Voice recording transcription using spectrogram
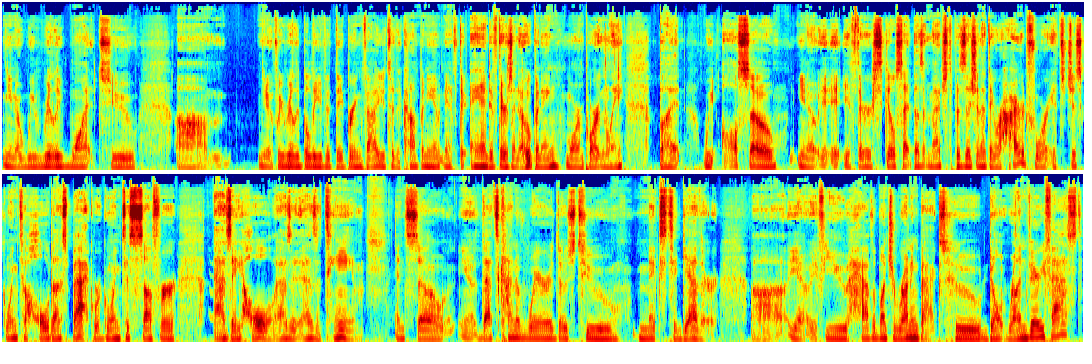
you know we really want to, um, you know, if we really believe that they bring value to the company, and if there, and if there's an opening, more importantly, but we also, you know, if their skill set doesn't match the position that they were hired for, it's just going to hold us back. We're going to suffer as a whole, as a, as a team, and so you know that's kind of where those two mix together. Uh, you know, if you have a bunch of running backs who don't run very fast.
